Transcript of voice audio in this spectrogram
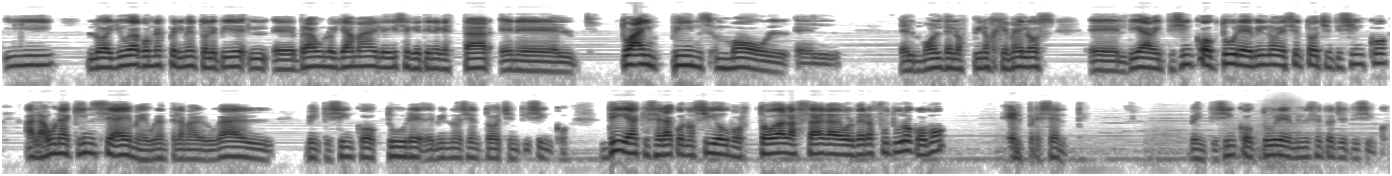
y lo ayuda con un experimento. Le pide, eh, Brown lo llama y le dice que tiene que estar en el Twine Pins Mall, el, el mall de los pinos gemelos el día 25 de octubre de 1985 a la 1.15 am durante la madrugada del 25 de octubre de 1985. Día que será conocido por toda la saga de Volver al Futuro como el presente. 25 de octubre de 1985.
